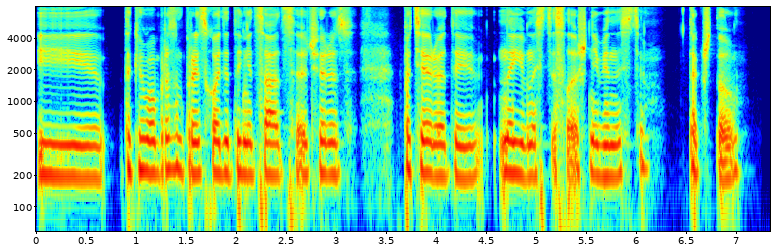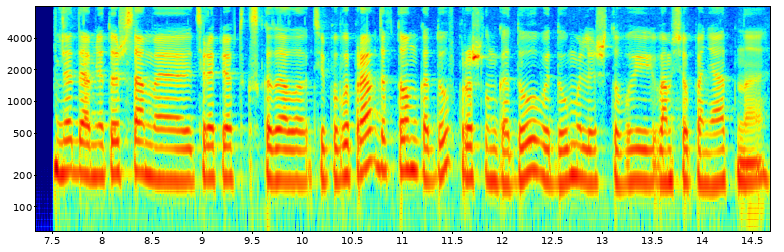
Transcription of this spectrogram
и таким образом происходит инициация через потерю этой наивности слэш невинности. Так что да-да, мне то же самое терапевтка сказала. Типа, вы правда в том году, в прошлом году вы думали, что вы, вам все понятно,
